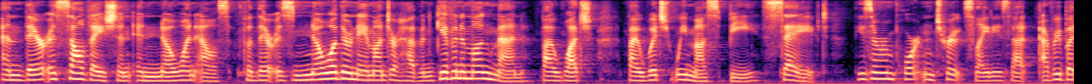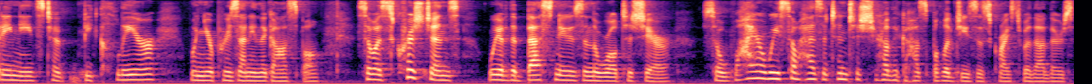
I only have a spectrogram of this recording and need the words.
"And there is salvation in no one else, for there is no other name under heaven given among men by which by which we must be saved." These are important truths, ladies, that everybody needs to be clear when you're presenting the gospel. So, as Christians, we have the best news in the world to share. So, why are we so hesitant to share the gospel of Jesus Christ with others?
